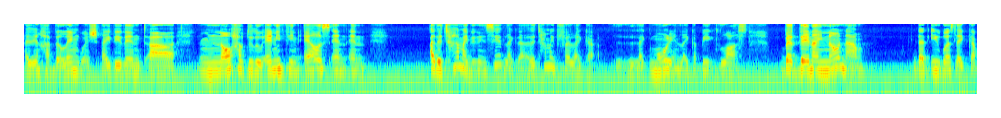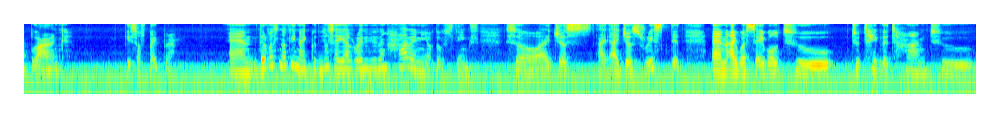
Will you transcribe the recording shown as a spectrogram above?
I didn't have the language. I didn't uh, know how to do anything else. And and at the time, I didn't see it like that. At the time, it felt like a like mourning, like a big loss. But then I know now that it was like a blank piece of paper. And there was nothing I could lose. I already didn't have any of those things. So I just I, I just risked it and I was able to to take the time to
